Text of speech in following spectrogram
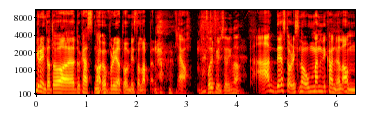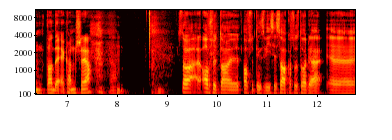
Grunnen til at hun tok hesten, var fordi at hun mista lappen. Ja. For fyllekjøring, da. Ja, Det står det ikke noe om, men vi kan vel anta det, kanskje. ja. Så avslutta, avslutningsvis i saka så står det eh,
